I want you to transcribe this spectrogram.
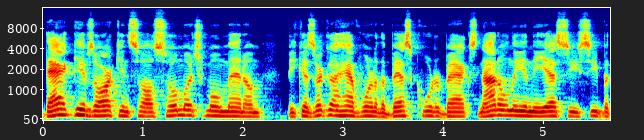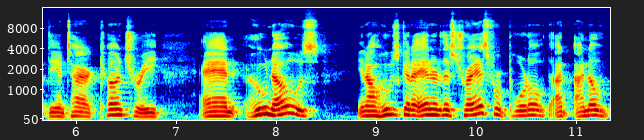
that gives Arkansas so much momentum because they're going to have one of the best quarterbacks, not only in the SEC but the entire country. And who knows, you know, who's going to enter this transfer portal? I, I know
